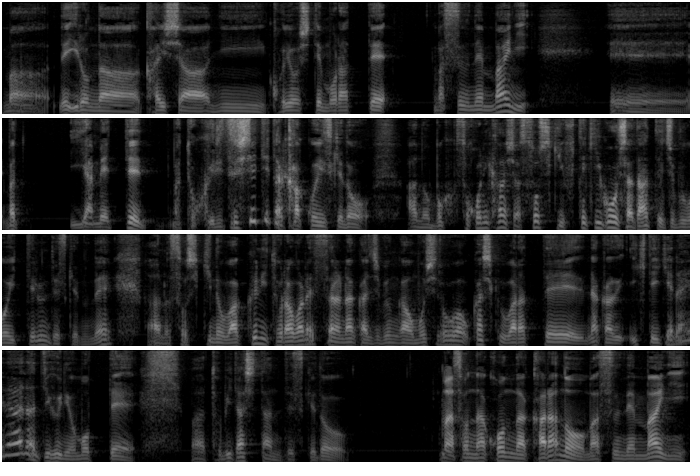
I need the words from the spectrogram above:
まあね、いろんな会社に雇用してもらって、まあ、数年前に、えーまあ、辞めて、まあ、独立してって言ったらかっこいいですけど、あの、僕そこに関しては組織不適合者だって自分を言ってるんですけどね、あの、組織の枠にとらわれてたらなんか自分が面白おかしく笑って、なんか生きていけないな、なんていうふうに思って、まあ、飛び出したんですけど、まあ、そんなこんなからの、まあ、数年前に、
